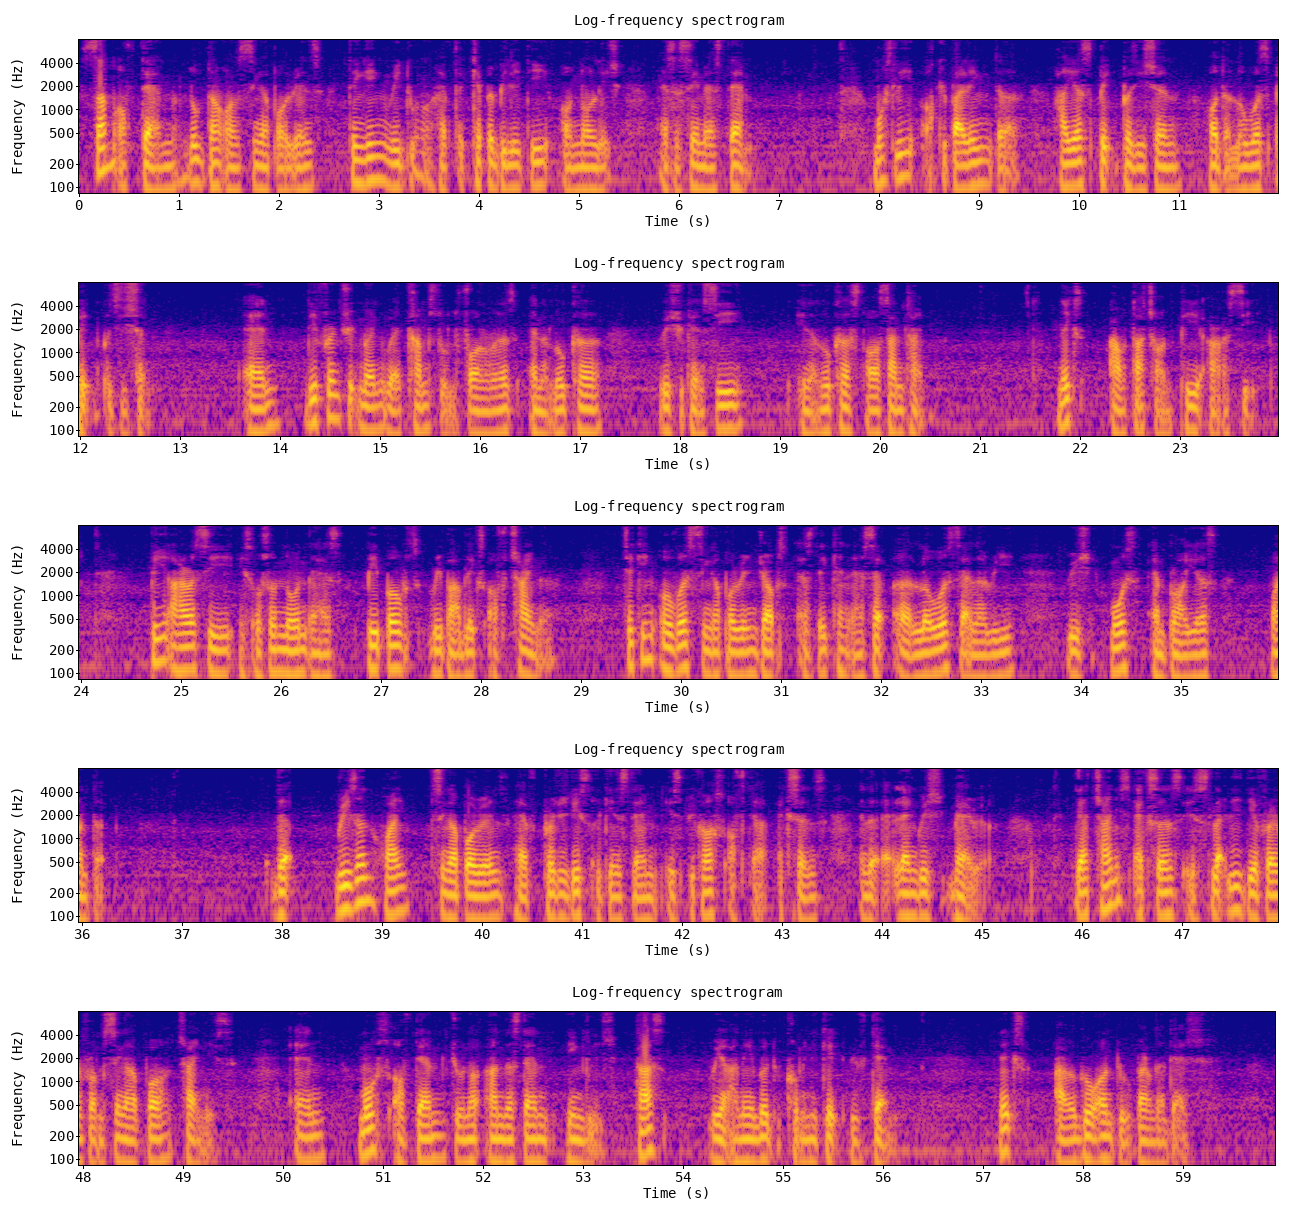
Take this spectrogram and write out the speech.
Some of them look down on Singaporeans thinking we do not have the capability or knowledge as the same as them, mostly occupying the highest paid position or the lowest paid position, and different treatment when it comes to foreigners and the local, which you can see in a local store sometime. Next, I'll touch on PRC. PRC is also known as People's Republics of China, taking over Singaporean jobs as they can accept a lower salary which most employers wanted. The reason why Singaporeans have prejudice against them is because of their accents and the language barrier. Their Chinese accent is slightly different from Singapore Chinese, and most of them do not understand English. Thus, we are unable to communicate with them. Next, I will go on to Bangladesh.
